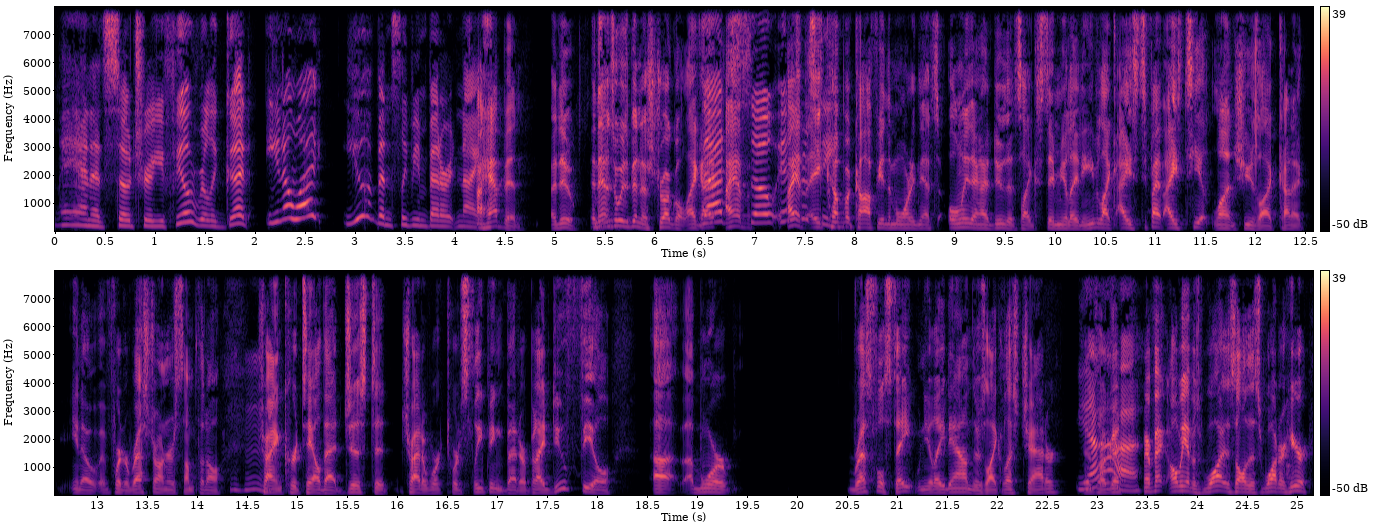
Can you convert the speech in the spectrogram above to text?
Man, it's so true. You feel really good. You know what? You have been sleeping better at night. I have been. I do. And that's always been a struggle. Like That's I, I have so I have a interesting. cup of coffee in the morning. That's the only thing I do that's like stimulating. Even like iced if I have iced tea at lunch, usually like kind of, you know, if we're at a restaurant or something, I'll Mm-hmm. try and curtail that just to try to work towards sleeping better. But I do feel uh, a more restful state when you lay down. There's like less chatter. It's all good. Yeah. Matter of fact, all we have is water is all this water here.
